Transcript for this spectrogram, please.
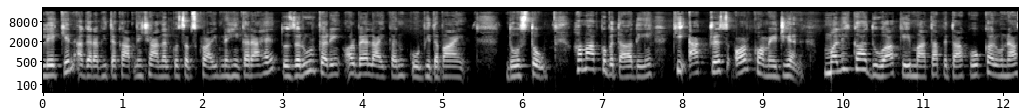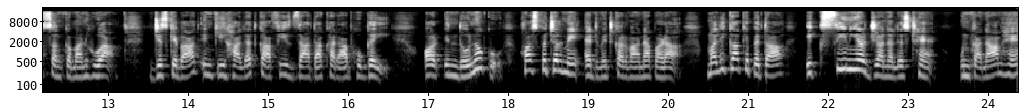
लेकिन अगर अभी तक आपने चैनल को सब्सक्राइब नहीं करा है तो ज़रूर करें और बेल आइकन को भी दबाएँ। दोस्तों, हम आपको बता दें कि एक्ट्रेस और कॉमेडियन मलिका दुआ के माता पिता को कोरोना संक्रमण हुआ, जिसके बाद इनकी हालत काफ़ी ज़्यादा खराब हो गई और इन दोनों को हॉस्पिटल में एडमिट करवाना पड़ा। मलिका के पिता एक सीनियर जर्नलिस्ट हैं। उनका नाम है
